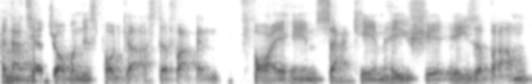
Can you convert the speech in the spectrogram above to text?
And that's hmm. our job on this podcast to fucking fire him, sack him, he's shit, he's a bum,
